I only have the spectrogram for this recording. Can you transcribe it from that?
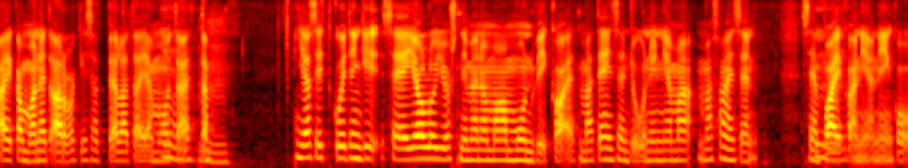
aika monet arvokisat pelata ja muuta. Mm. Että, mm. Ja sitten kuitenkin se ei ollut just nimenomaan mun vika, että mä tein sen duunin ja mä, mä sain sen sen mm. paikan ja niin kuin,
